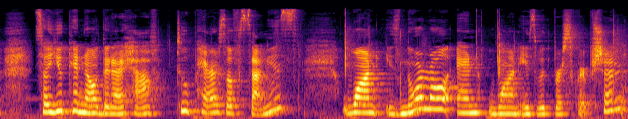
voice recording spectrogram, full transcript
so you can know that I have two pairs of sunnies. One is normal and one is with prescription.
